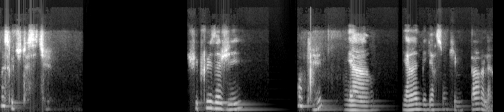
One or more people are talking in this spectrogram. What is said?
Où est-ce que tu te situes? Suis plus âgée. Ok. Il y a, il y a un de mes garçons qui me parle.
